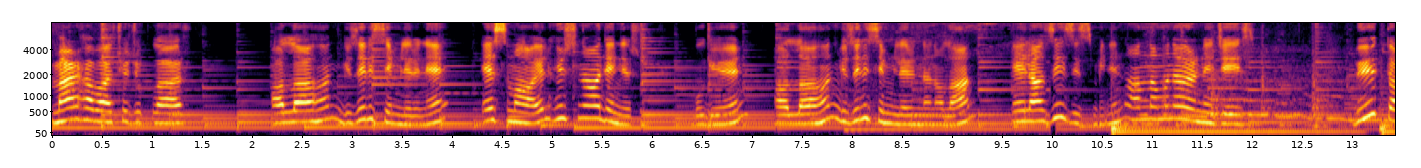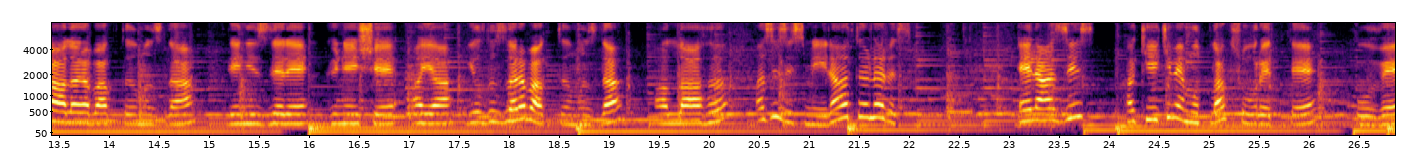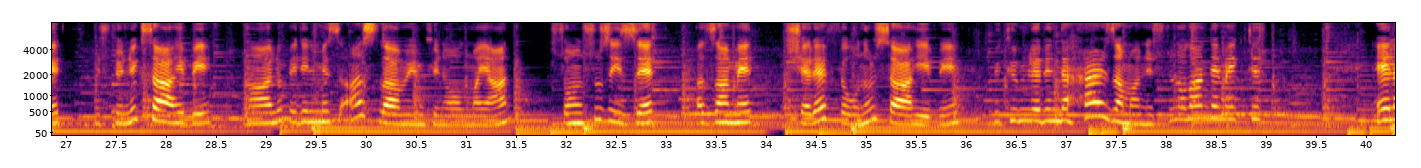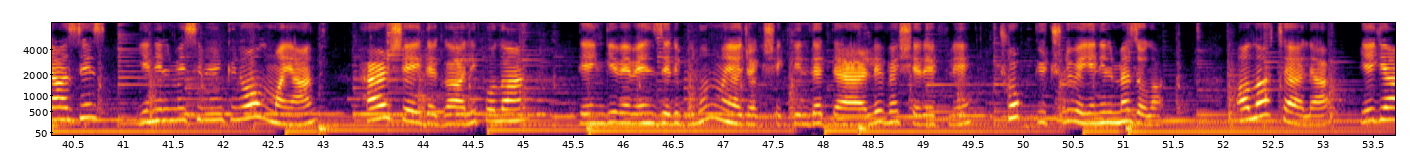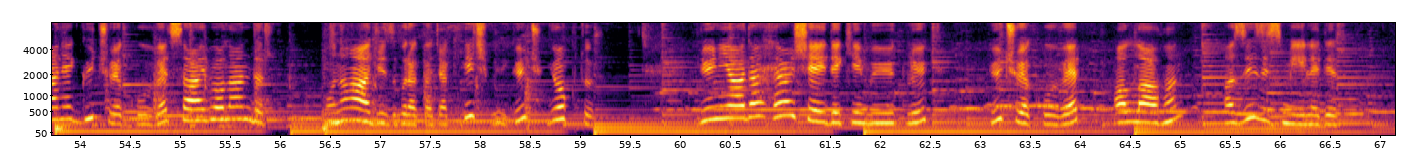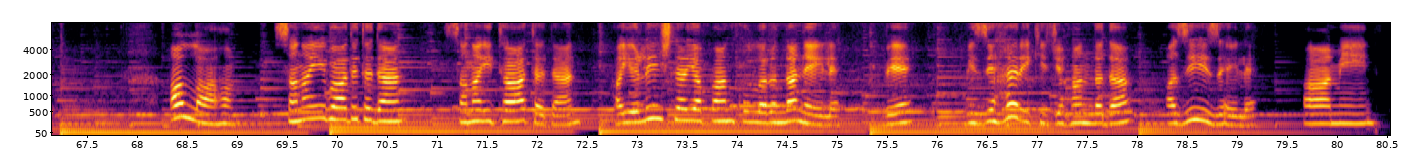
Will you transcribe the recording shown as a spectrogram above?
Merhaba çocuklar. Allah'ın güzel isimlerine Esmaül Hüsna denir. Bugün Allah'ın güzel isimlerinden olan El Aziz isminin anlamını öğreneceğiz. Büyük dağlara baktığımızda, denizlere, güneşe, aya, yıldızlara baktığımızda Allah'ı Aziz ismiyle hatırlarız. El Aziz, hakiki ve mutlak surette kuvvet, üstünlük sahibi, mağlup edilmesi asla mümkün olmayan, sonsuz izzet, azamet, şeref ve onur sahibi, hükümlerinde her zaman üstün olan demektir. El Aziz, yenilmesi mümkün olmayan, her şeyde galip olan, dengi ve benzeri bulunmayacak şekilde değerli ve şerefli, çok güçlü ve yenilmez olan. Allah Teala yegane güç ve kuvvet sahibi olandır. Onu aciz bırakacak hiçbir güç yoktur. Dünyada her şeydeki büyüklük, güç ve kuvvet Allah'ın aziz ismiyledir. Allah'ım sana ibadet eden, sana itaat eden, hayırlı işler yapan kullarından eyle ve bizi her iki cihanda da aziz eyle. Amin.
